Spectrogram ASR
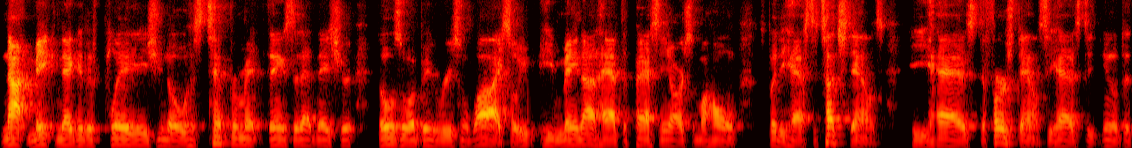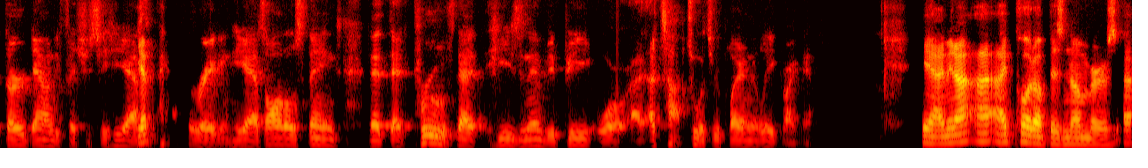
not make negative plays, you know, his temperament, things of that nature. Those are a big reason why. So he, he may not have the passing yards of Mahomes, but he has the touchdowns. He has the first downs. He has the, you know, the third down efficiency. He has yep. the passer rating. He has all those things that that prove that he's an MVP or a, a top two or three player in the league right now. Yeah, I mean, I, I put up his numbers. Uh,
